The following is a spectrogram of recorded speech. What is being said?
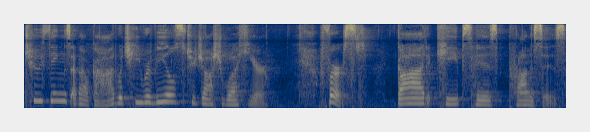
two things about God which he reveals to Joshua here. First, God keeps his promises.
